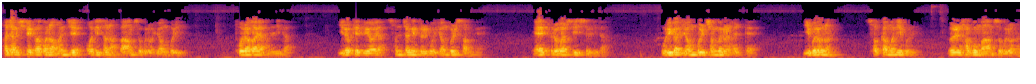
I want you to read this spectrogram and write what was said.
화장실에 가거나 언제 어디서나 마음속으로 연불이 돌아가야 합니다. 이렇게 되어야 선정에 들고 연불 싸움에 들어갈 수 있습니다. 우리가 연불 정근을 할 때 입으로는 석가모니 불 을 하고 마음속으로는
